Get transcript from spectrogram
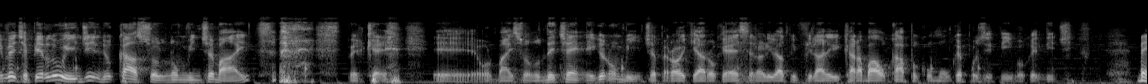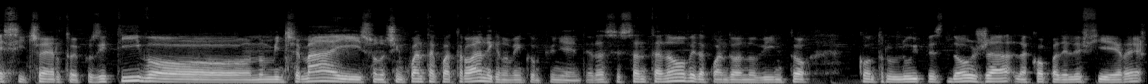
Invece Pierluigi, il Newcastle non vince mai, perché eh, ormai sono decenni che non vince, però è chiaro che essere arrivato in finale di Carabao Cup comunque è positivo, che dici? Beh sì, certo, è positivo, non vince mai, sono 54 anni che non vincono più niente, dal 69, da quando hanno vinto contro l'Uipes Doja la Coppa delle Fiere,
